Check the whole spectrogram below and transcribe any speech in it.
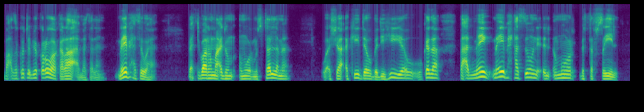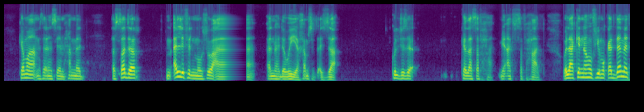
بعض الكتب يقروها قراءة مثلا ما يبحثوها. باعتبارهم عندهم أمور مسلمة وأشياء أكيدة وبديهية وكذا. بعد ما يبحثون الأمور بالتفصيل. كما مثلا سيد محمد الصدر مؤلف الموسوعة المهدوية خمسة أجزاء. كل جزء كذا صفحة مئات الصفحات. ولكنه في مقدمة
